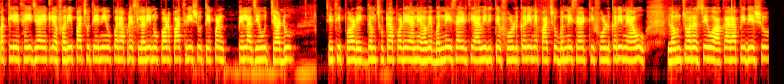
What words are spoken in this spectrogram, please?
પતલી થઈ જાય એટલે ફરી પાછું તેની ઉપર આપણે સ્લરીનું પડ પાથરીશું. તે પણ પહેલાં જેવું જ જાડું જેથી પડ એકદમ છૂટા પડે અને હવે બંને સાઈડથી આવી રીતે ફોલ્ડ કરીને પાછું બંને સાઈડથી ફોલ્ડ કરીને આવું લંબચોરસ જેવો આકાર આપી દઈશું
